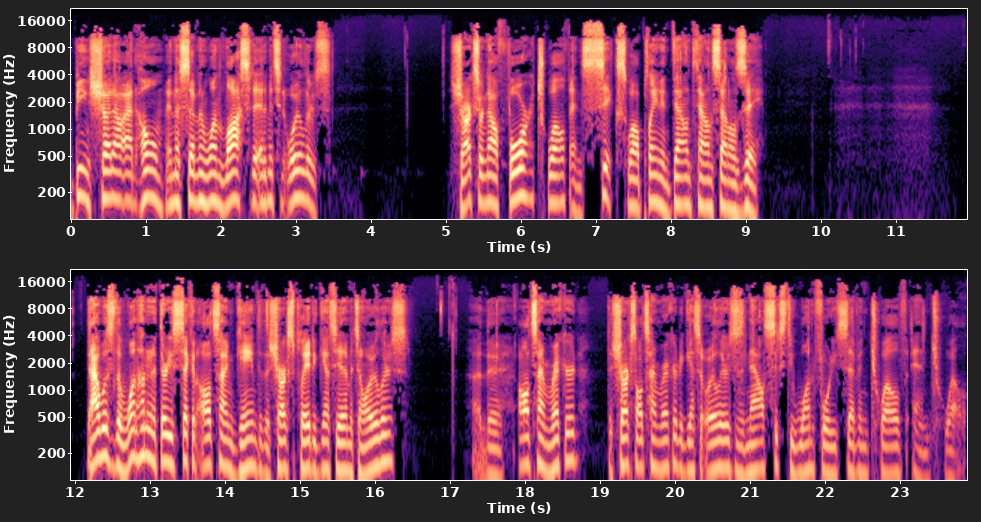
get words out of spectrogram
being shut out at home in a 7 1 loss to the Edmonton Oilers. Sharks are now 4 12 and 6 while playing in downtown San Jose. That was the 132nd all time game that the Sharks played against the Edmonton Oilers. Uh, the all time record, the Sharks' all time record against the Oilers is now 61 47 12 and 12.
